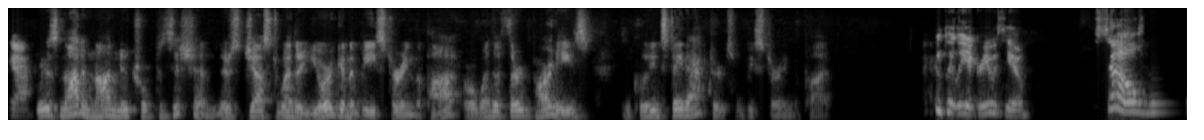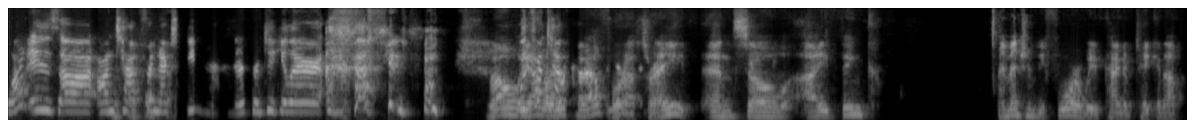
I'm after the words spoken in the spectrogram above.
Yeah. There's not a non-neutral position. There's just whether you're going to be stirring the pot or whether third parties, including state actors, will be stirring the pot. I completely agree with you. So, what is uh, on tap for next year? There particular? Well, we What's have our work cut out for us, right? And so I think I mentioned before we've kind of taken up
